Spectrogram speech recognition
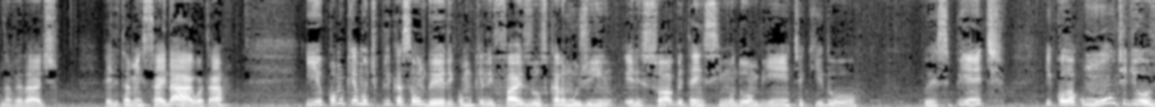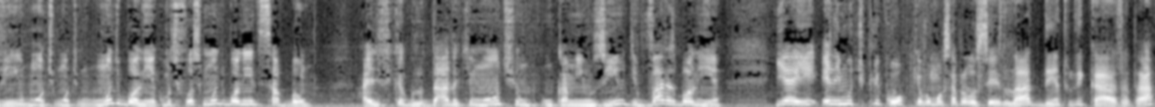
na verdade. Ele também sai da água, tá? E como que é a multiplicação dele? Como que ele faz os caramujinhos? Ele sobe até em cima do ambiente aqui do, do recipiente e coloca um monte de ovinho, um monte, um monte, um monte de bolinha, como se fosse um monte de bolinha de sabão. Aí ele fica grudado aqui um monte, um, um caminhozinho de várias bolinhas. E aí ele multiplicou, que eu vou mostrar para vocês lá dentro de casa, tá?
